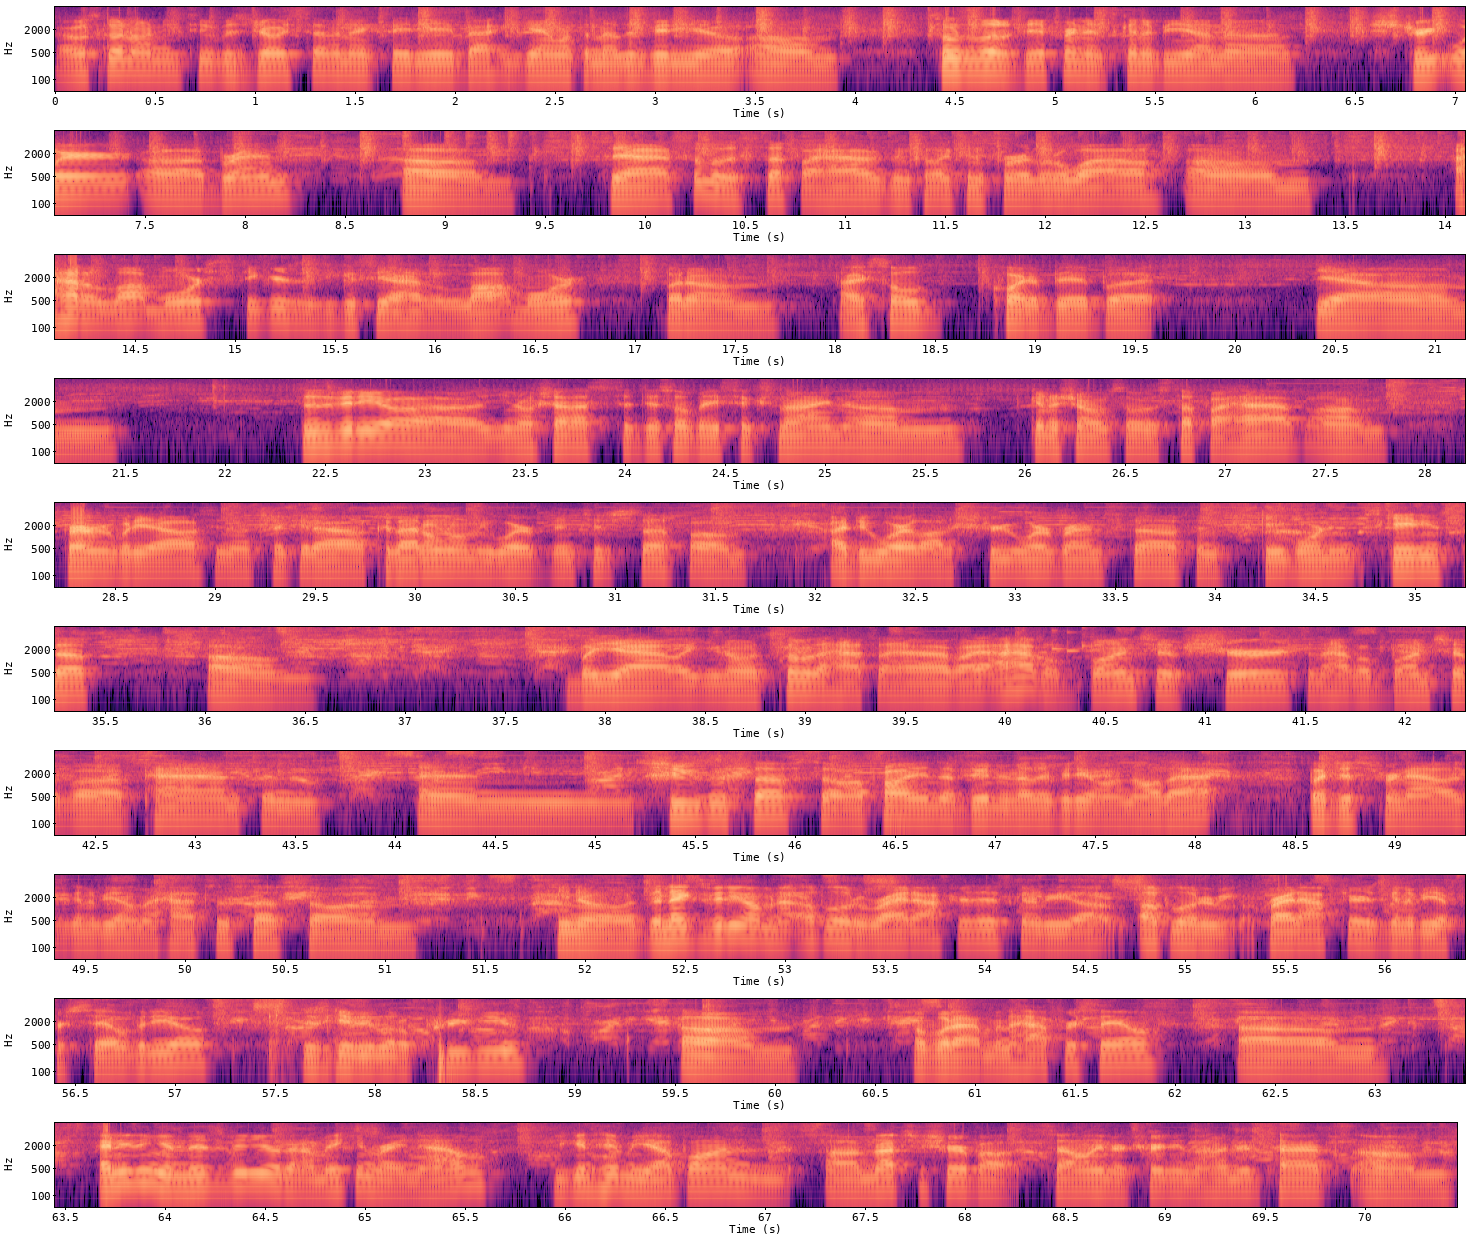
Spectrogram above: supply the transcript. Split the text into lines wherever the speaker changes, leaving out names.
What's going on YouTube? It's Joey7x88 back again with another video. Um, this one's a little different. It's going to be on a streetwear uh, brand. Um, so yeah, some of the stuff I have been collecting for a little while. Um, I had a lot more stickers. As you can see, I had a lot more. But um, I sold quite a bit. But yeah, um, this video, uh, you know, shout outs to Disobey69. Um, going to show them some of the stuff I have. Um, for everybody else, you know, check it out. Because I don't only wear vintage stuff. Um, I do wear a lot of streetwear brand stuff and skateboarding, skating stuff. Um, but yeah, like, you know, some of the hats I have. I, I have a bunch of shirts and I have a bunch of uh, pants and, and shoes and stuff. So I'll probably end up doing another video on all that. But just for now, it's going to be on my hats and stuff. So, um, you know, the next video I'm going to upload right after this, going to be up uploaded right after, is going to be a for sale video. Just give you a little preview um, of what I'm going to have for sale. Um, anything in this video that I'm making right now, you can hit me up on. I'm not too sure about selling or trading the hundreds hats. Um,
